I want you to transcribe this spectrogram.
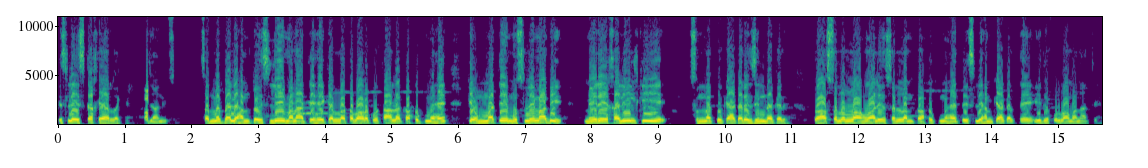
اس لیے اس کا خیال رکھیں۔ جانب سے۔ سب میں پہلے ہم تو اس لیے مناتے ہیں کہ اللہ تبارک و تعالیٰ کا حکم ہے کہ امت مسلمہ بھی میرے خلیل کی سنت کو کیا کرے، زندہ کرے۔ تو آپ صلی اللہ علیہ وسلم کا حکم ہے تو اس لیے ہم کیا کرتے ہیں، عید قربہ مناتے ہیں۔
